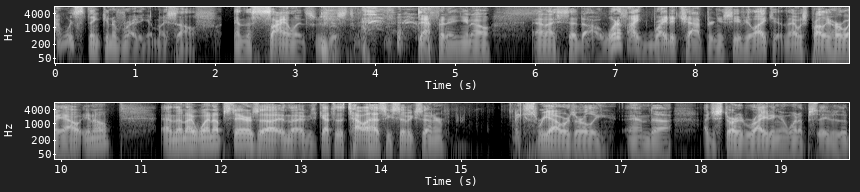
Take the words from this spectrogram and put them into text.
I was thinking of writing it myself, and the silence was just deafening, you know. And I said, uh, what if I write a chapter and you see if you like it? And that was probably her way out, you know. And then I went upstairs uh, and I got to the Tallahassee Civic Center like three hours early, and uh, I just started writing. I went up to the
